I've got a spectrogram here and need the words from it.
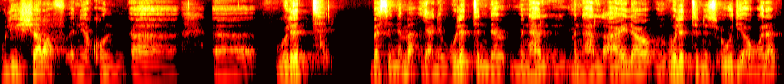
ولي الشرف إني أكون آآ آآ ولدت. بس إنه ما يعني ولدت إن من هال من هالعائلة ولدت إني سعودي اولا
